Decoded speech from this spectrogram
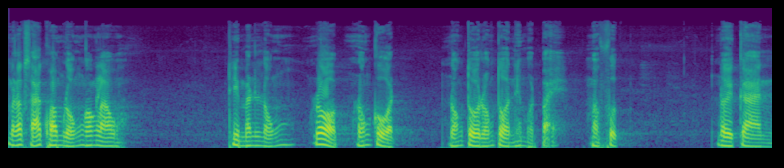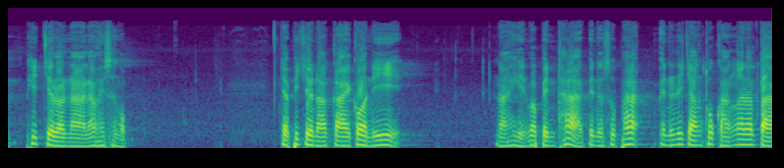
มารักษาความหลงของเรา ที่มันหลง โลภหลงโกรธหลงตัวหลงตนให้หมดไป มาฝึก โดยการพิจารณาแล้วให้สงบ จะพิจารณากายก้อนนี้นะเห็นว่าเป็นธาตุเป็นอสุภะเป็นอนิจจังทุกขังอนัตตา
